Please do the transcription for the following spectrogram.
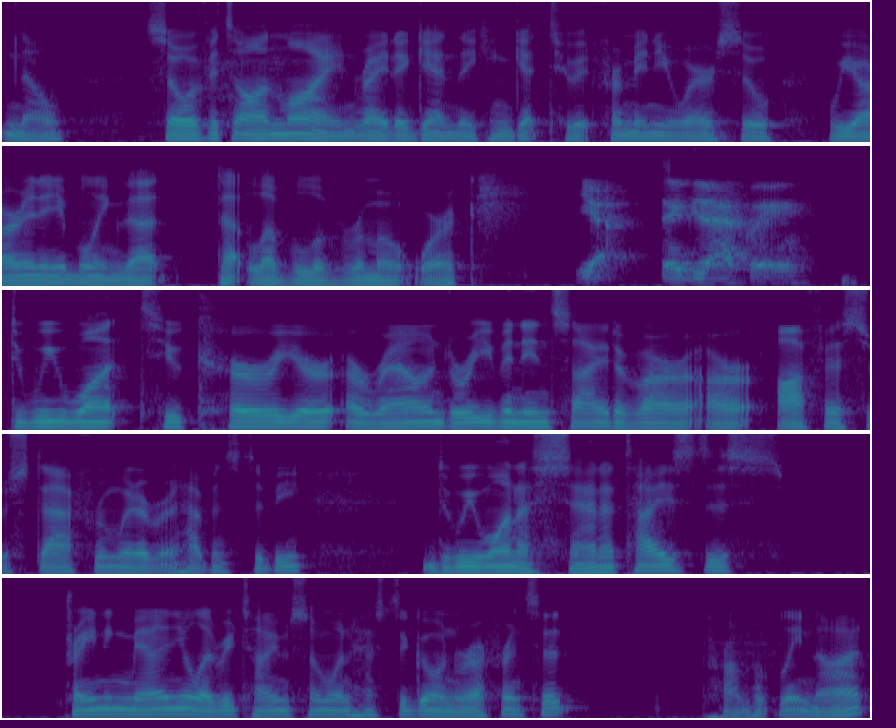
No. So if it's online, right, again, they can get to it from anywhere. So we are enabling that that level of remote work. Yeah, exactly. Do we want to courier around or even inside of our, our office or staff room, whatever it happens to be? Do we want to sanitize this training manual every time someone has to go and reference it? Probably not,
